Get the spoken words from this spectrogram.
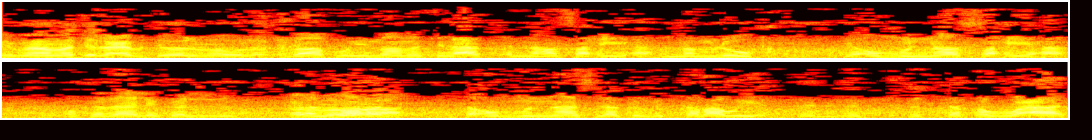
إمامة العبد والمولى. باب إمامة العبد أنها صحيحة المملوك يؤم الناس صحيحة وكذلك المرأة. تؤم الناس لكن في التراويح في التطوعات.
